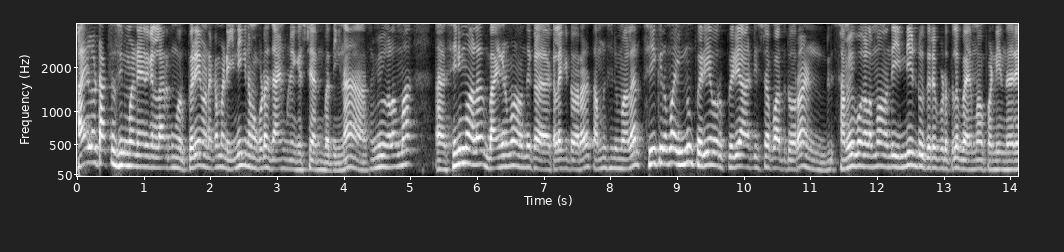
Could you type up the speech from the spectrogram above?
ஹாய் ஹலோ டாக்ஸஸ் சினிமா நேர்கள் எல்லாருக்கும் ஒரு பெரிய வணக்கம். அண்ட் இன்றைக்கி நம்ம கூட ஜாயின் பண்ணி கெஸ்ட் யாருன்னு பார்த்தீங்கன்னா சமீப காலமாக சினிமாவில் பயங்கரமாக வந்து க கலக்கிட்டு வர்றாரு. தமிழ் சினிமாவில் சீக்கிரமாக இன்னும் பெரிய ஒரு பெரிய ஆர்டிஸ்ட்டாக பார்த்துட்டு வரோம் அண்ட் சமீப காலமாக வந்து இந்தியன் டூ திரைப்படத்தில் பயமாக பண்ணியிருந்தாரு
